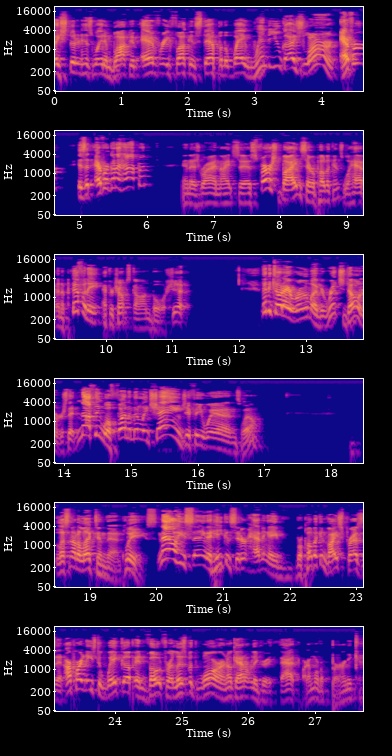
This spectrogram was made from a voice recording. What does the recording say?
They stood in his way and blocked him every fucking step of the way. When do you guys learn? Ever? Is it ever going to happen? And as Ryan Knight says, first Biden said Republicans will have an epiphany after Trump's gone bullshit. Then he told a room of rich donors that nothing will fundamentally change if he wins. Well, let's not elect him then, please. Now he's saying that he consider having a Republican vice president. Our party needs to wake up and vote for Elizabeth Warren. Okay, I don't really agree with that part. I'm more of a Bernie guy.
